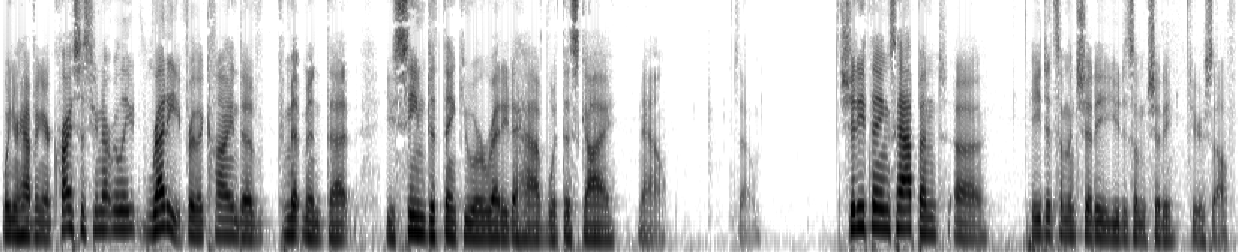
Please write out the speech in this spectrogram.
when you're having a crisis, you're not really ready for the kind of commitment that you seem to think you were ready to have with this guy now. So, shitty things happened. Uh, he did something shitty, you did something shitty to yourself.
